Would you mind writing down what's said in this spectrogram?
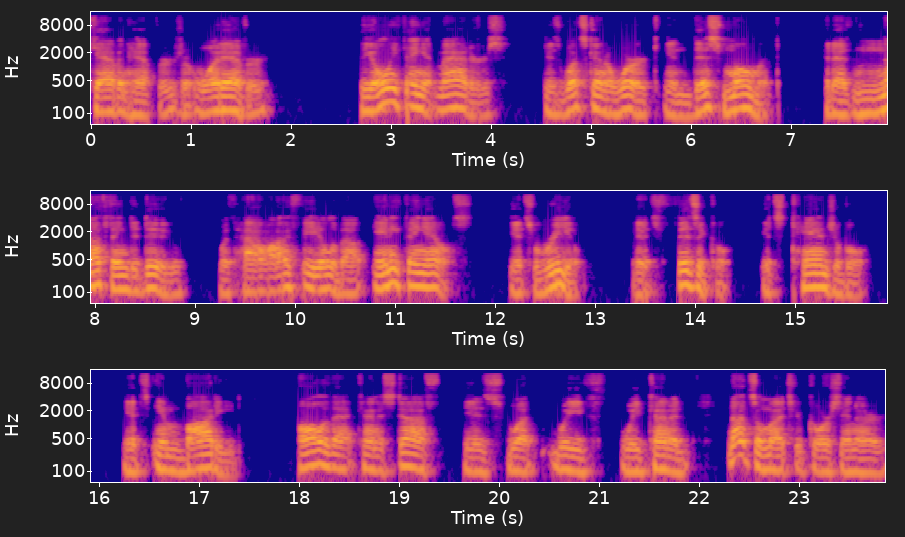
cabin heifers or whatever, the only thing that matters is what's going to work in this moment. It has nothing to do with how I feel about anything else. It's real, it's physical, it's tangible, it's embodied. All of that kind of stuff is what we've we've kind of not so much, of course, in our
